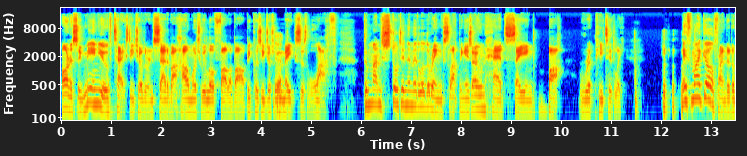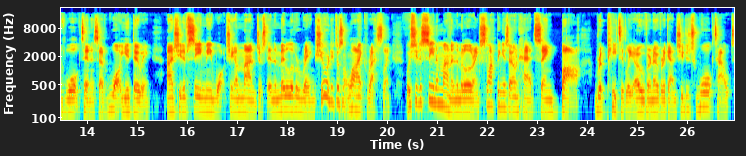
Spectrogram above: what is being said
honestly, me and you have texted each other and said about how much we love Fallah Bahh because he just Yeah. makes us laugh. The man stood in the middle of the ring, slapping his own head, saying "bah" repeatedly. if my girlfriend had have walked in and said, "What are you doing?" and she'd have seen me watching a man just in the middle of a ring, she already doesn't like wrestling, but she'd have seen a man in the middle of the ring slapping his own head, saying "bah" repeatedly over and over again. She'd just walked out,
